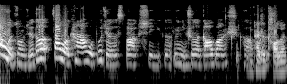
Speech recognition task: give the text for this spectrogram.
但我总觉得，在我看来，我不觉得 Spark 是一个就是你说的高光时刻。我们开始讨论，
